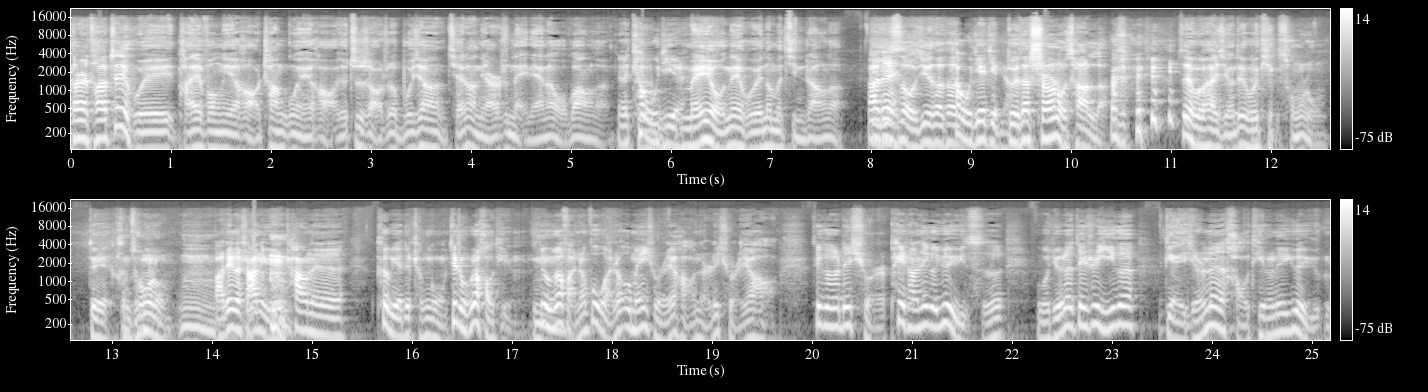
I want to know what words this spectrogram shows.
但是他这回台风也好，唱功也好，就至少说不像前两年是哪年了，我忘了。呃跳舞街没有那回那么紧张了。第一次我记得他他跳舞节紧张对他声都颤了。这回还行，这回挺从容。对，很从容，嗯把这个傻女人 唱的特别的成功。这首歌好听，这首歌反正不管是欧美曲儿也好，哪儿的曲儿也好，这个的曲儿配上这个粤语词，我觉得这是一个典型的好听的粤语歌。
